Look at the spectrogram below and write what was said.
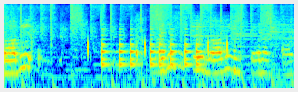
lobby? Why does it say lobby instead of app?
